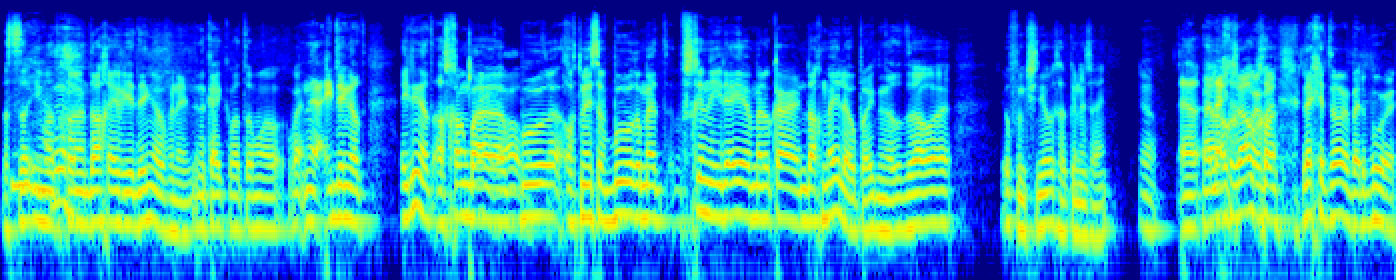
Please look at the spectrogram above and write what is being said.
Dat er Ja. iemand gewoon een dag even je ding overneemt. En dan kijken wat allemaal. Nou ja, ik, denk dat, ik denk dat als gangbare Ja, boeren, of tenminste boeren met verschillende ideeën met elkaar een dag meelopen, ik denk dat het wel eh, heel functioneel zou kunnen zijn. Ja. En, en Ja, leg, ook, je ook gewoon. bij- leg je het wel weer bij de boer.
